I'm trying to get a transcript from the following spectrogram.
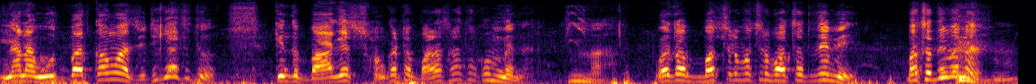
না না কম। উৎপাত কম আছে ঠিক আছে তো? কিন্তু বাঘের সংখ্যাটা বাড়া ছাড়া তো কমবে না। না। ও তো বছর বছর বাচ্চা তো দেবে। বাচ্চা দেবে না? হুম।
